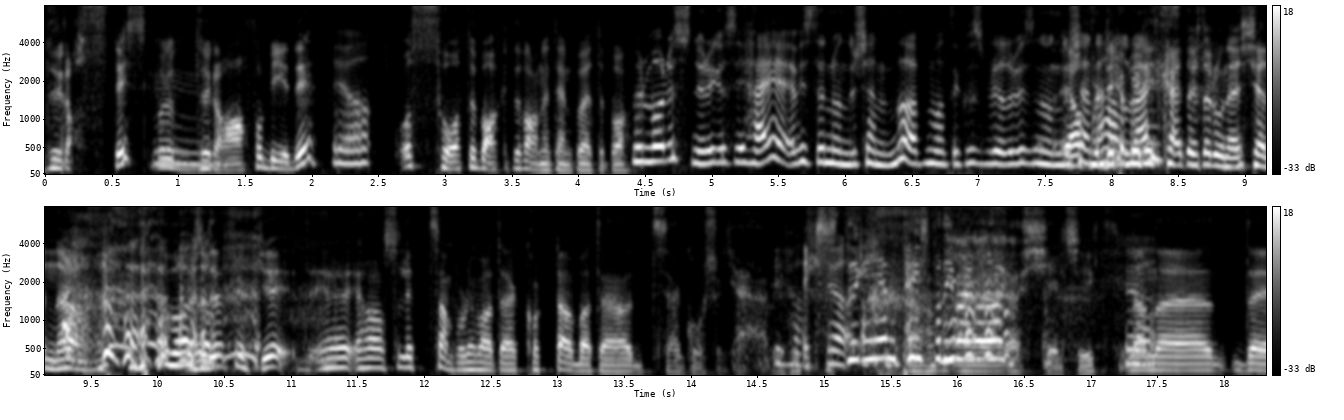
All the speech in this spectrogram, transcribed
drastisk for Mm. å dra forbi de. Ja. Og så tilbake til vanlig tempo etterpå. Men må du snu deg og si hei hvis det er noen du kjenner? da? På en måte, hvordan blir det hvis noen du Ja, for kjenner det blir litt halvveis? kleint hvis det er noen jeg kjenner, da. Det er bare Men sånn. det funker. Jeg jeg har også litt samme problem med at jeg er kort. Da, bare at jeg, jeg går så jævlig fort. Ekstrem pace på de Ja, veiene! det er helt sykt. Ja. Men eh, det,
